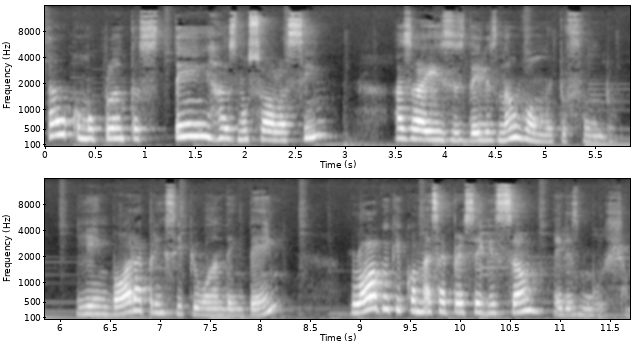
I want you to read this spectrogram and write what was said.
tal como plantas tenras no solo assim, as raízes deles não vão muito fundo e, embora a princípio andem bem, logo que começa a perseguição, eles murcham.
